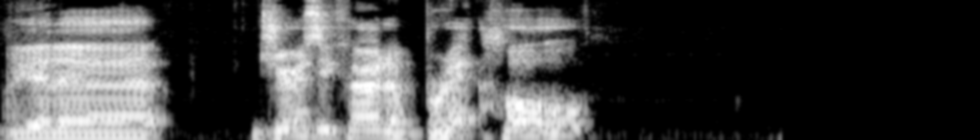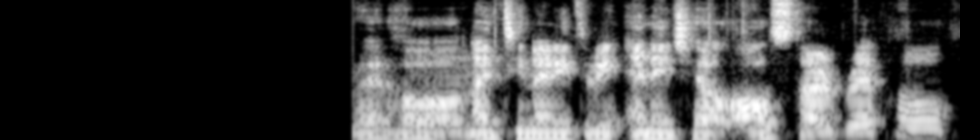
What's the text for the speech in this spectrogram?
We got a jersey card of Brett Hull. Brett Hull, 1993 NHL All-Star Brett Hull.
